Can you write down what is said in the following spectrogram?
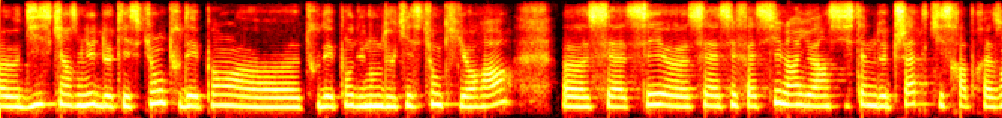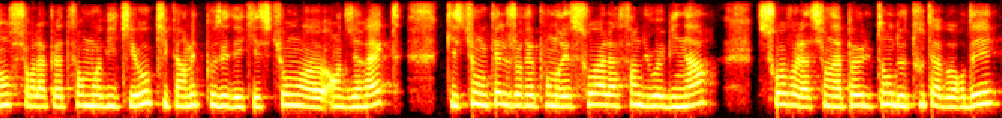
10-15 minutes de questions. Tout dépend, tout dépend du nombre de questions qu'il y aura. Euh, c'est assez, euh, c'est assez facile. Hein. Il y a un système de chat qui sera présent sur la plateforme Webikeo qui permet de poser des questions euh, en direct, questions auxquelles je répondrai soit à la fin du webinar, soit voilà, si on n'a pas eu le temps de tout aborder,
